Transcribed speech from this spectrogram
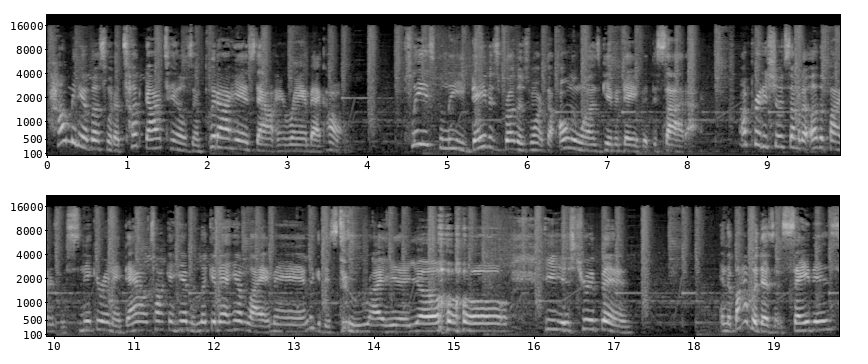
How many of us would have tucked our tails and put our heads down and ran back home? Please believe David's brothers weren't the only ones giving David the side eye. I'm pretty sure some of the other fighters were snickering and down talking him and looking at him like, man, look at this dude right here, yo, he is tripping. And the Bible doesn't say this,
